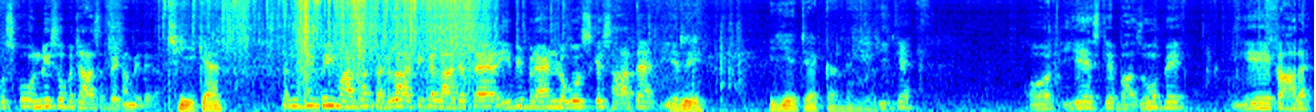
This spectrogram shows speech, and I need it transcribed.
उसको उन्नीस सौ पचास रुपए का मिलेगा। ठीक है। तनवीर भाई हमारे पास अगला आर्टिकल आ जाता है। ये भी ब्रांड लोगो के साथ है। ये जी। ये चेक कर लें व्यूअर्स। ठीक है। और ये इसके बाजुओं पे ये एक आ रहा है।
